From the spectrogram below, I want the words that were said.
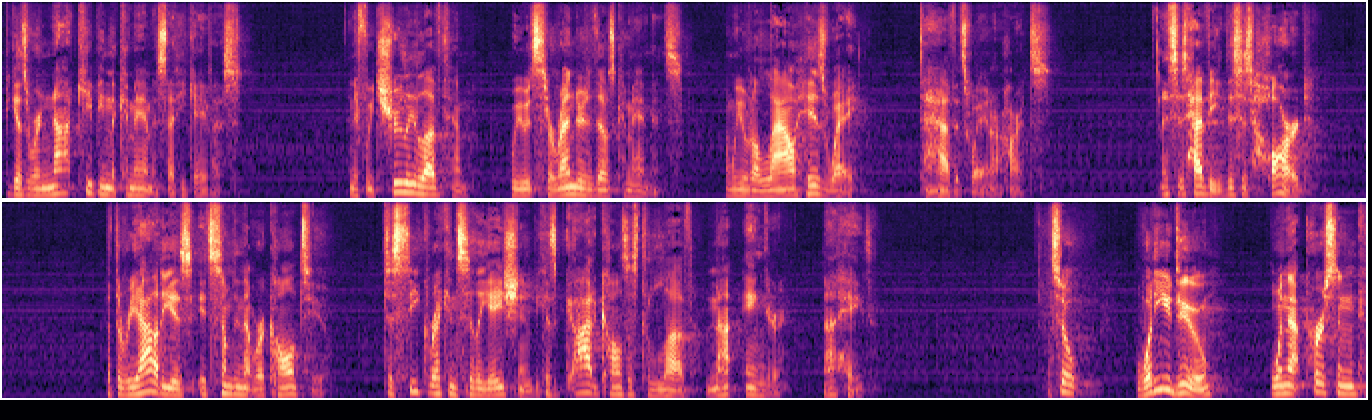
because we're not keeping the commandments that He gave us. And if we truly loved Him, we would surrender to those commandments and we would allow His way to have its way in our hearts. This is heavy, this is hard. But the reality is, it's something that we're called to, to seek reconciliation because God calls us to love, not anger, not hate. So, what do you do when that person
